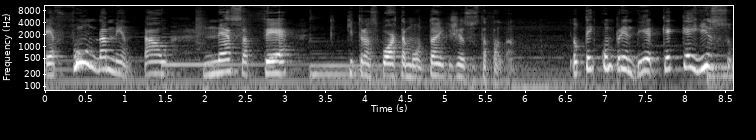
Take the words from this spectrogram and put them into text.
é fundamental nessa fé que transporta a montanha que Jesus está falando. Eu tenho que compreender o que, que é isso.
